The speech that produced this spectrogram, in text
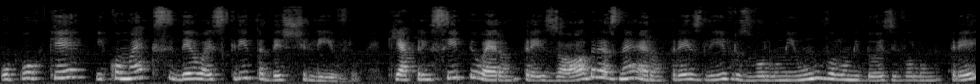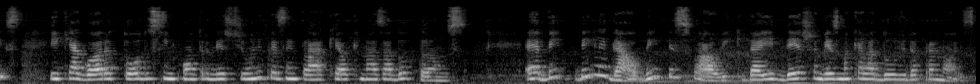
o porquê e como é que se deu a escrita deste livro. Que a princípio eram três obras, né? Eram três livros, volume 1, volume 2 e volume 3, e que agora todos se encontram neste único exemplar que é o que nós adotamos. É bem, bem legal, bem pessoal, e que daí deixa mesmo aquela dúvida para nós,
